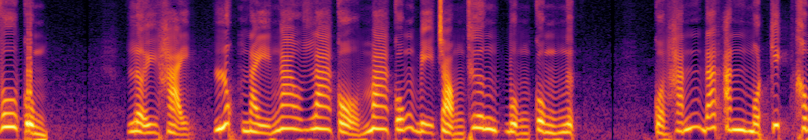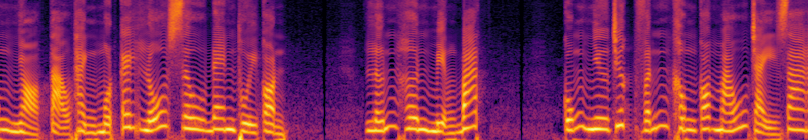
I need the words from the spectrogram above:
vô cùng. Lợi hại, lúc này ngao la cổ ma cũng bị trọng thương bụng cùng ngực. Của hắn đã ăn một kích không nhỏ tạo thành một cái lỗ sâu đen thùi còn. Lớn hơn miệng bát. Cũng như trước vẫn không có máu chảy ra,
